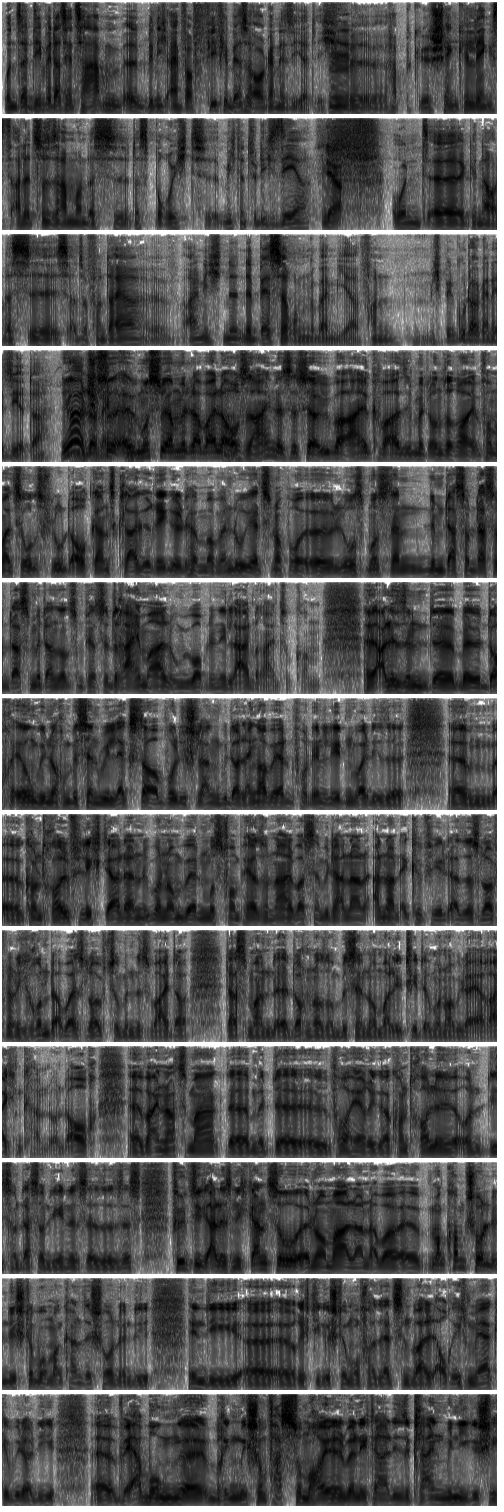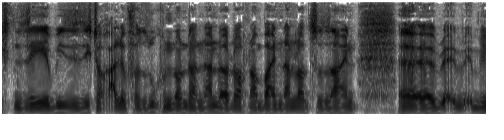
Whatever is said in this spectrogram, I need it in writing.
Und seitdem wir das jetzt haben, äh, bin ich einfach viel, viel besser organisiert. Ich mhm. Äh, habe Geschenke längst alle zusammen und das, das beruhigt mich natürlich sehr. Ja. Und äh, genau, das ist also von daher äh, eigentlich eine, eine Besserung bei mir. Von ich bin gut organisiert da. Ja, das schlecht, äh, ne? musst du ja mittlerweile ja. auch sein. Das ist ja überall quasi mit unserer Informationsflut auch ganz klar geregelt. Hör mal, wenn du jetzt noch äh, los musst, dann nimm das und das und das mit, ansonsten fährst du dreimal, um überhaupt in den Laden reinzukommen. Äh, alle sind äh, doch irgendwie noch ein bisschen relaxter, obwohl die Schlangen wieder länger werden vor den Läden, weil diese ähm, äh, Kontrollpflicht ja dann übernommen werden muss vom Personal, was dann wieder an einer anderen Ecke fehlt. Also es läuft noch nicht rund, aber es läuft zumindest weiter, dass man äh, doch noch so ein bisschen Normalität immer noch wieder erreichen kann. Und auch äh, Weihnachtsmarkt äh, mit äh, vorheriger Kontrolle und dies und das und jenes. Also es ist, fühlt sich alles nicht ganz so äh, normal an, aber äh, man kommt schon in die Stimmung, man kann sich schon in die in die äh, äh richtige Stimmung versetzen, weil auch ich merke wieder, die äh, Werbung äh, bringt mich schon fast zum Heulen, wenn ich da diese kleinen Mini-Geschichten sehe, wie sie sich doch alle versuchen untereinander doch noch beieinander zu sein. Äh, äh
